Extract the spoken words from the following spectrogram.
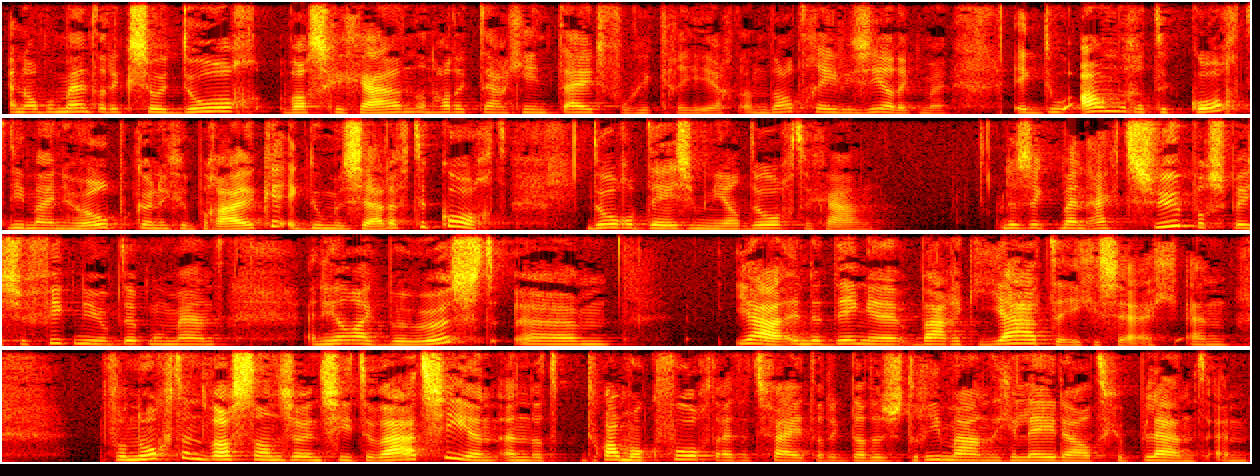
En op het moment dat ik zo door was gegaan, dan had ik daar geen tijd voor gecreëerd. En dat realiseerde ik me. Ik doe anderen tekort die mijn hulp kunnen gebruiken. Ik doe mezelf tekort door op deze manier door te gaan. Dus ik ben echt super specifiek nu op dit moment en heel erg bewust um, ja, in de dingen waar ik ja tegen zeg. En vanochtend was dan zo'n situatie. En, en dat kwam ook voort uit het feit dat ik dat dus drie maanden geleden had gepland. En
